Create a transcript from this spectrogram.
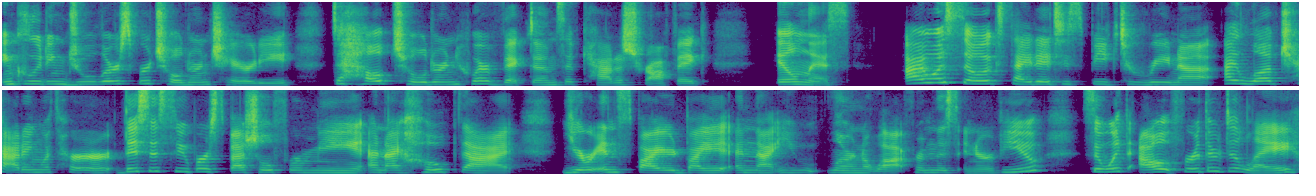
including Jewelers for Children charity, to help children who are victims of catastrophic illness. I was so excited to speak to Reena. I love chatting with her. This is super special for me, and I hope that you're inspired by it and that you learn a lot from this interview. So, without further delay,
